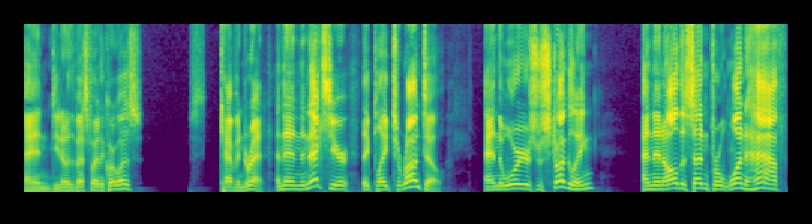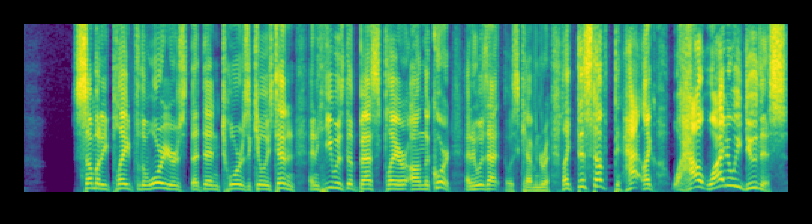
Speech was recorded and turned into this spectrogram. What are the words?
And do you know who the best player in the court was? Kevin Durant. And then the next year they played Toronto, and the Warriors were struggling. And then all of a sudden, for one half, somebody played for the Warriors that then tore his Achilles tendon, and he was the best player on the court. And who was that? It was Kevin Durant. Like this stuff, like how? Why do we do this?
